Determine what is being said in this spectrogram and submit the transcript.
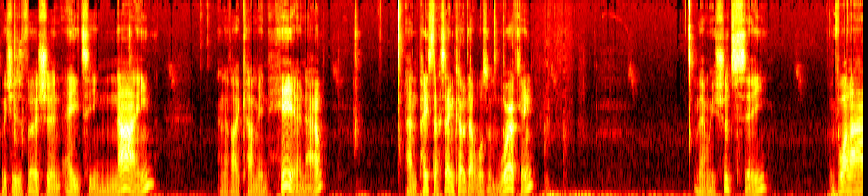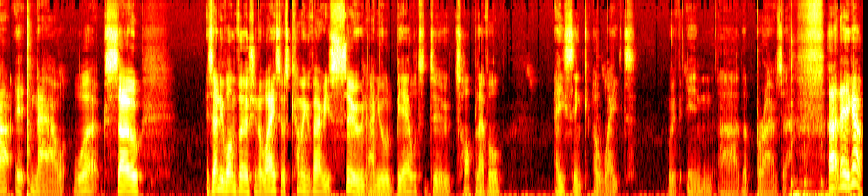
which is version 89. And if I come in here now, and paste that same code that wasn't working, then we should see, voila, it now works. So it's only one version away, so it's coming very soon, and you'll be able to do top level async await within uh, the browser. Uh, there you go.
